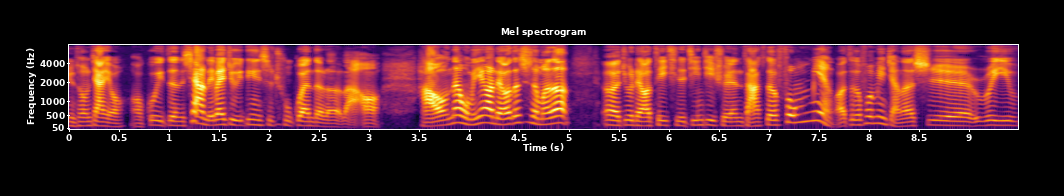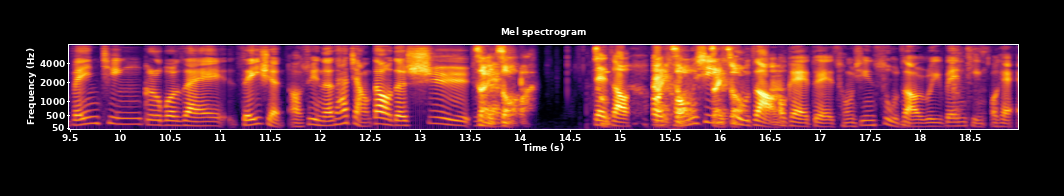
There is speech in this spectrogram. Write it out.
云聪加油哦，过一阵子下礼拜就一定是出关的了啦哦。好，那我们要聊的是什么呢？呃，就聊这一期的《经济学人》杂志的封面啊，这个封面讲的是 Reventing Globalization 啊，所以呢，他讲到的是再造吧。再造哦，重新塑造，OK，对，重新塑造，reventing，OK，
